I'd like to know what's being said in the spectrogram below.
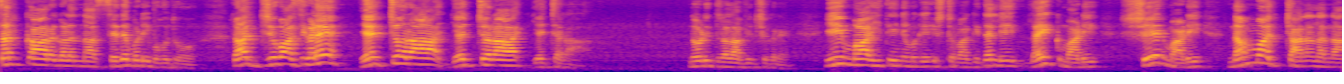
ಸರ್ಕಾರಗಳನ್ನು ಸೆದೆಬಡಿಬಹುದು. ರಾಜ್ಯವಾಸಿಗಳೇ, ಎಚ್ಚರ ಎಚ್ಚರ ಎಚ್ಚರ. ನೋಡಿದ್ರಲ್ಲ ವೀಕ್ಷಕರೇ, ಈ ಮಾಹಿತಿ ನಿಮಗೆ ಇಷ್ಟವಾಗಿದ್ದಲ್ಲಿ ಲೈಕ್ ಮಾಡಿ, ಶೇರ್ ಮಾಡಿ, ನಮ್ಮ ಚಾನಲನ್ನು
